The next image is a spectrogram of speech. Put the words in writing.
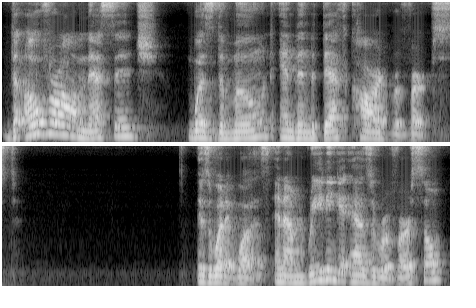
The overall message was the moon and then the death card reversed, is what it was. And I'm reading it as a reversal.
